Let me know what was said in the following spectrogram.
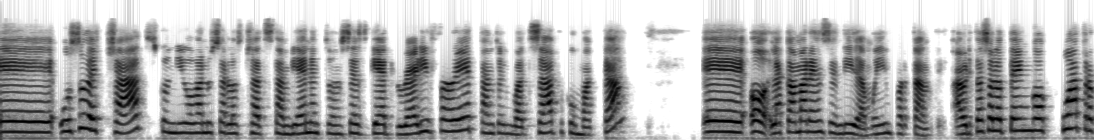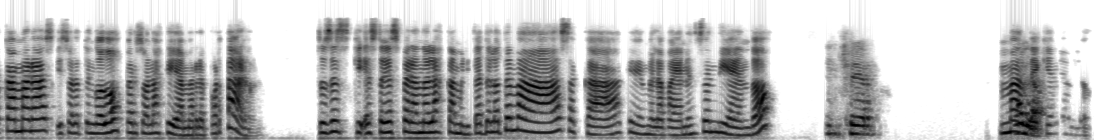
Eh, uso de chats, conmigo van a usar los chats también, entonces get ready for it, tanto en WhatsApp como acá. Eh, oh, la cámara encendida, muy importante. Ahorita solo tengo cuatro cámaras y solo tengo dos personas que ya me reportaron. Entonces, estoy esperando las camaritas de los demás acá, que me las vayan encendiendo. Teacher. Mande, ¿quién me habló?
